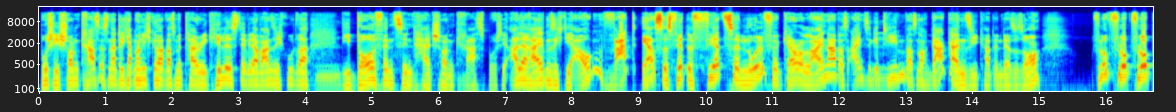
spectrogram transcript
Buschi schon krass ist natürlich, ich habe noch nicht gehört, was mit Tyreek Hill ist, der wieder wahnsinnig gut war. Mhm. Die Dolphins sind halt schon krass, Buschi. Alle mhm. reiben sich die Augen. Was? Erstes Viertel 14-0 für Carolina, das einzige mhm. Team, was noch gar keinen Sieg hat in der Saison. Flup, flup, flup.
